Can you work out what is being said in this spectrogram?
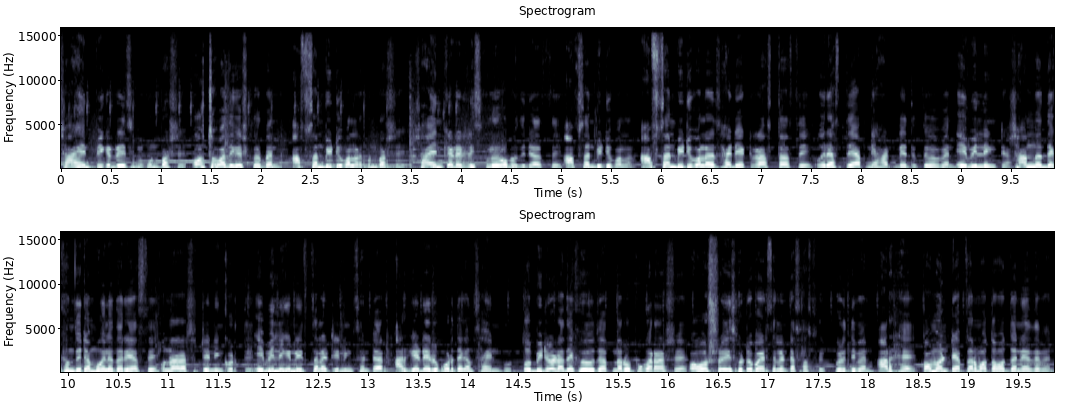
শাহিন পিকেটের স্কুল কোন পাশে? অথবা জিজ্ঞেস করবেন, আফসান বিউটি পার্লার কোন পাশে? শাহিন ক্যাডেট স্কুলের অপোজিটে আছে, Afsan beauty parlour Afsan beauty পার্লারের সাইডে একটা রাস্তা আছে। ওই রাস্তায় আপনি হাঁটলে দেখতে পাবেন এই বিল্ডিংটা সামনে দেখেন দুইটা মহিলা দাঁড়িয়ে আছে। ওনারা আছে ট্রেনিং করতে। এই বিল্ডিং এর নিচতলায় ট্রেনিং সেন্টার আর গেটের উপর দেখেন সাইনবোর্ড তো ভিডিওটা দেখে যদি আপনার উপকার আসে, অবশ্যই এই ছোট ভাইয়ের চ্যানেলটা সাবস্ক্রাইব করে দিবেন। আর হ্যাঁ কমেন্টে আপনার মতামত জানিয়ে দেবেন।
